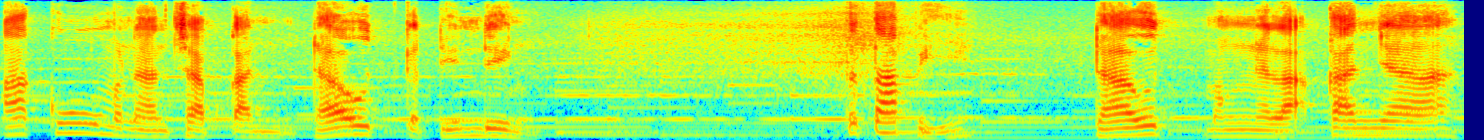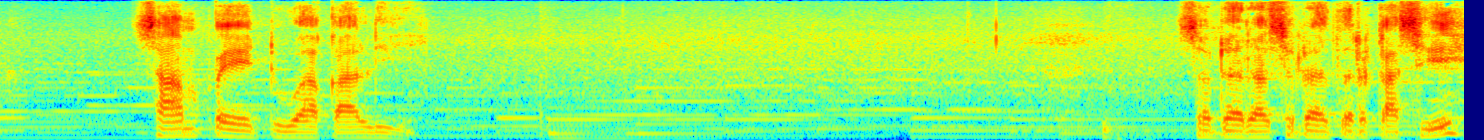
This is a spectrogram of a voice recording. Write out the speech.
aku menancapkan Daud ke dinding." Tetapi Daud mengelakkannya sampai dua kali. Saudara-saudara terkasih,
